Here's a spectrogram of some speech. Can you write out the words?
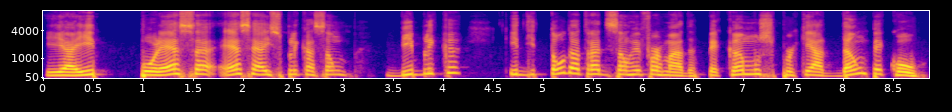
E aí, por essa, essa é a explicação bíblica e de toda a tradição reformada. Pecamos porque Adão pecou.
